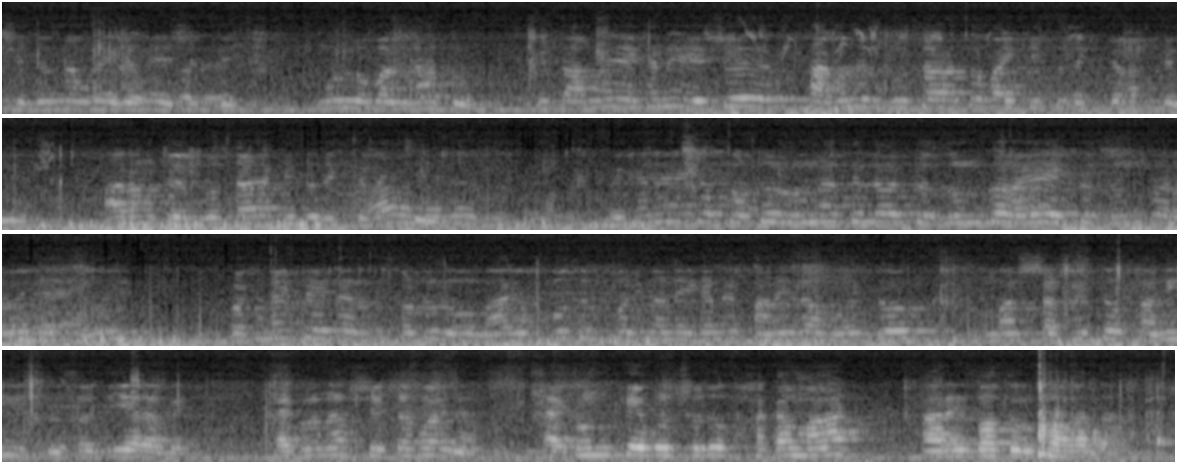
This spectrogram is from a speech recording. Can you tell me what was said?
সেজন্য আমরা এখানে এসেছি মূল্যবান ধাতু। কিন্তু আমরা এখানে এসে ছাগলের গুছাড়া তো ভাই কিছু দেখতে পাচ্ছি না আর উঠের গুছাড়া কিছু দেখতে পাচ্ছি না। ওইখানে একটা ছোট রুম ছিল একটু জুম করো একটু জুম করো ওই দেখো, ওই- ওইখানে একটা এটা ছোট রুম আগে প্রচুর পরিমাণে এখানে পানি এখন আর সেটা হয় না। এখন কেবল শুধু ফাঁকা মাঠ আর এই বোতল খাওয়া দাওয়া।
